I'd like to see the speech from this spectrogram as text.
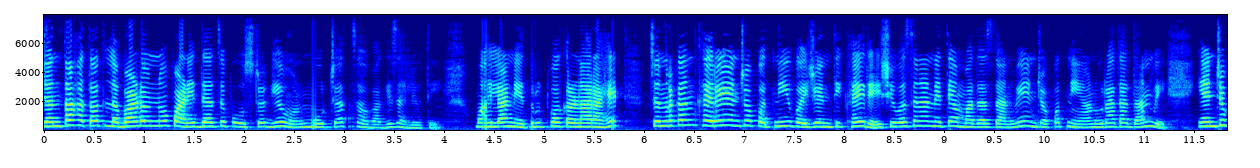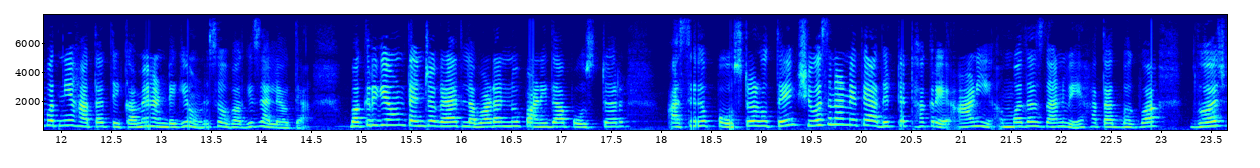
जनता हातात लबाडांनो पाणी द्याचे पोस्टर घेऊन मोर्चात सहभागी झाली होती. महिला नेतृत्व करणार आहेत. चंद्रकांत खैरे यांच्या पत्नी वैजयंती खैरे शिवसेना नेते अंबादास दानवे यांच्या पत्नी अनुराधा दानवे यांच्या पत्नी हातात रिकामे हांडे घेऊन सहभागी झाल्या होत्या. बकरी घेऊन त्यांच्या गळ्यात लबाडांनो पाणी द्या पोस्टर असे पोस्टर होते. शिवसेना नेते आदित्य ठाकरे आणि अंबादास दानवे हातात भगवा ध्वज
